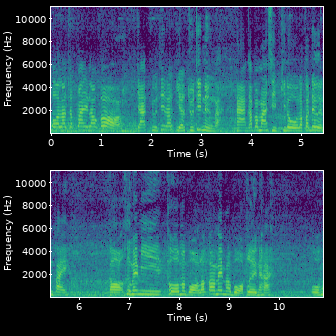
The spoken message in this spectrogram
พอเราจะไปเราก็จากจุดที่เราเกี่ยวจุดที่หนึ่งน่ะห่างกันประมาณสิบกิโลแล้วก็เดินไป ก็คือไม่มีโทรมาบอกแล้วก็ไม่มาบอกเลยนะคะ โอ้โห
